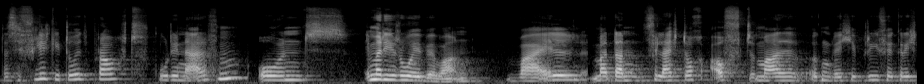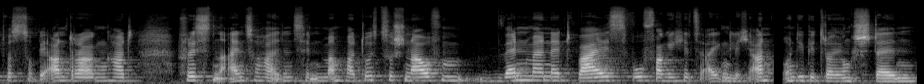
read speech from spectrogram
dass sie viel Geduld braucht, gute Nerven und immer die Ruhe bewahren, weil man dann vielleicht doch oft mal irgendwelche Briefe kriegt, was zu beantragen hat, Fristen einzuhalten sind, manchmal durchzuschnaufen, wenn man nicht weiß, wo fange ich jetzt eigentlich an. Und die Betreuungsstellen,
